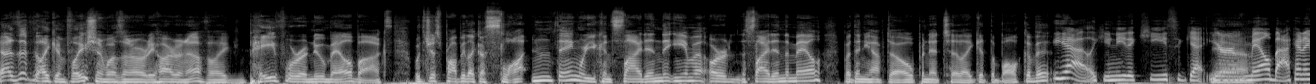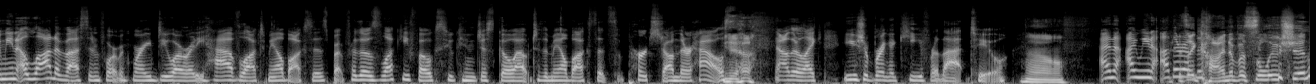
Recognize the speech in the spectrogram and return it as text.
as if like inflation wasn't already hard enough. Like pay for a new mailbox with just probably like a slot in thing where you can slide in the email or slide in the mail, but then you have to open it to like get the bulk of it. Yeah, like you need a key to get your Yeah. mail back. And I mean, a lot of us in Fort McMurray do already have locked mailboxes, but for those lucky folks who can just go out to the mailbox that's perched on their house, Yeah. now they're like, you should bring a key for that too. No. And I mean, other It's like the kind of a solution.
